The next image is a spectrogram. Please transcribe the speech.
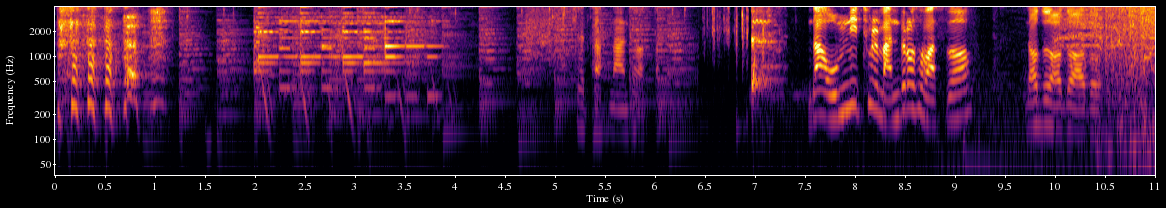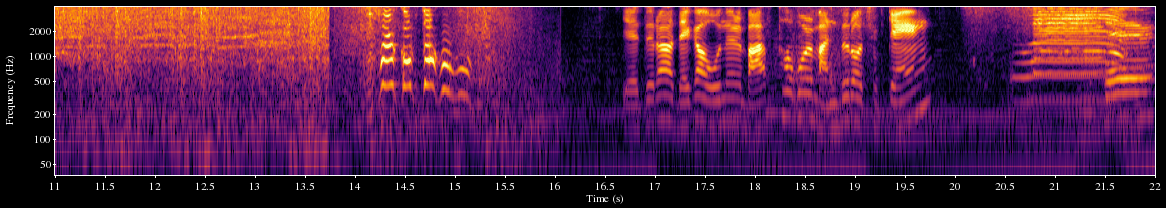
됐다 나한테 왔다. 나 옴니 툴 만들어서 왔어. 나도 나도 나도 무서울 거 없다고 얘들아 내가 오늘 마스터볼 만들어 줄갱 네.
